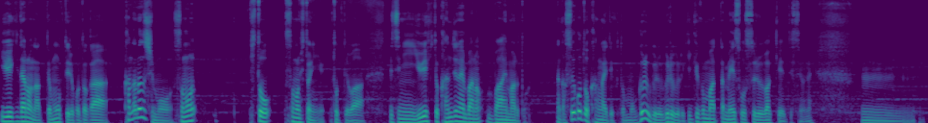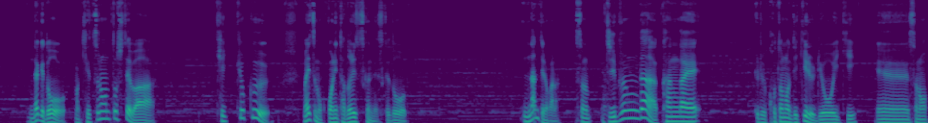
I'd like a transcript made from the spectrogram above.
有益だろうなって思っていることが必ずしもその人その人にとっては別に有益と感じない場の場合もあると。なんかそういうことを考えていくともうぐるぐるぐるぐる結局また瞑想するわけですよね。うん。だけど、まあ、結論としては結局、まあ、いつもここにたどり着くんですけど何ていうのかな。その自分が考えることのできる領域、えー、その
